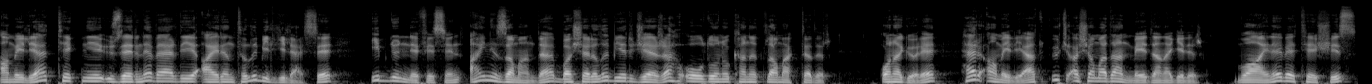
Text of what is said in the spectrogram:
ameliyat tekniği üzerine verdiği ayrıntılı bilgilerse İbnün Nefis'in aynı zamanda başarılı bir cerrah olduğunu kanıtlamaktadır. Ona göre her ameliyat üç aşamadan meydana gelir. Muayene ve teşhis,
